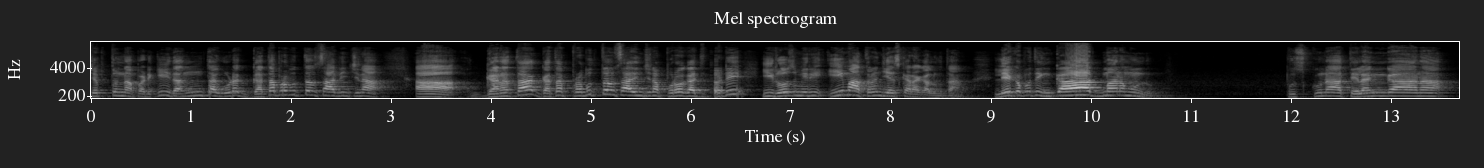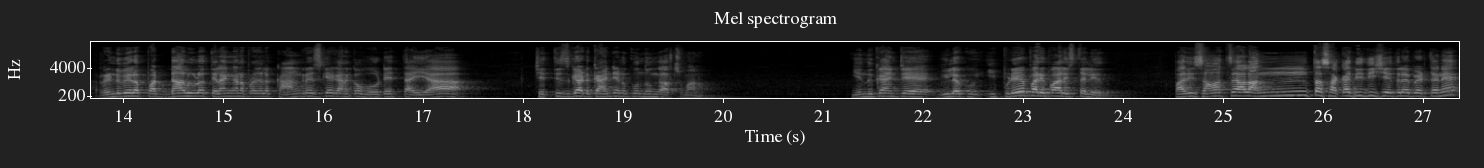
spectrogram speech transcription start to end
చెప్తున్నప్పటికీ ఇదంతా కూడా గత ప్రభుత్వం సాధించిన ఆ ఘనత గత ప్రభుత్వం సాధించిన పురోగతితోటి ఈరోజు మీరు ఈ మాత్రం చేసుకురాగలుగుతాను లేకపోతే ఇంకా అద్మానం ఉండు. పుష్కున తెలంగాణ రెండు వేల పద్నాలుగులో తెలంగాణ ప్రజలు కాంగ్రెస్కే కనుక ఓటెత్తే అయ్యా ఛత్తీస్గఢ్ కాంటే అనుకుందాం కావచ్చు మనం. ఎందుకంటే వీళ్ళకు ఇప్పుడే పరిపాలిస్తలేదు. పది సంవత్సరాలు అంత సకదిది చేతిలో పెడితేనే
